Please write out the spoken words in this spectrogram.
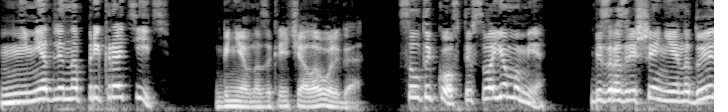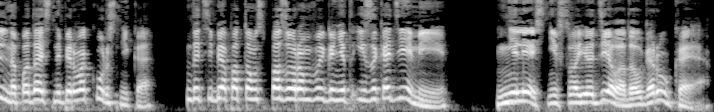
«Немедленно прекратить!» — гневно закричала Ольга. «Салтыков, ты в своем уме? Без разрешения на дуэль нападать на первокурсника. Да тебя потом с позором выгонят из академии!» «Не лезь не в свое дело, долгорукая!»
